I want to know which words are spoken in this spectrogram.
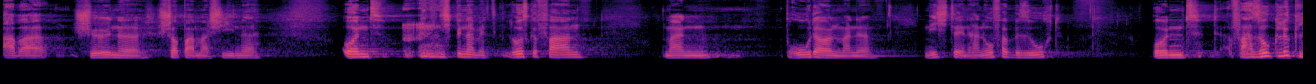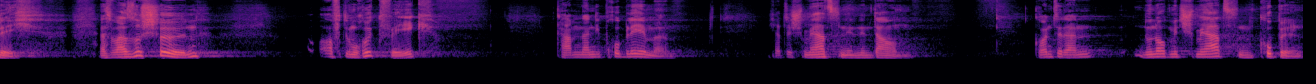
aber schöne Shoppermaschine. Und ich bin damit losgefahren, meinen Bruder und meine Nichte in Hannover besucht und war so glücklich. Das war so schön. Auf dem Rückweg kamen dann die Probleme. Hatte Schmerzen in den Daumen, konnte dann nur noch mit Schmerzen kuppeln.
